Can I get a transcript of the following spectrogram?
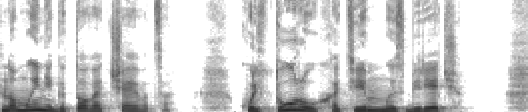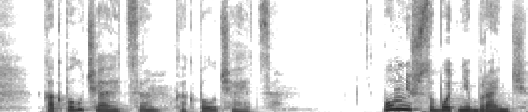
но мы не готовы отчаиваться. Культуру хотим мы сберечь. Как получается, как получается. Помнишь субботний бранч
